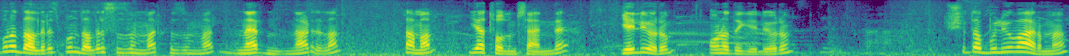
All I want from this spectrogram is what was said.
Bunu da alırız, bunu da alırız. Hızım var, hızım var. Nerede, nerede lan? Tamam. Yat oğlum sen de. Geliyorum. Ona da geliyorum. Şu W var mı?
